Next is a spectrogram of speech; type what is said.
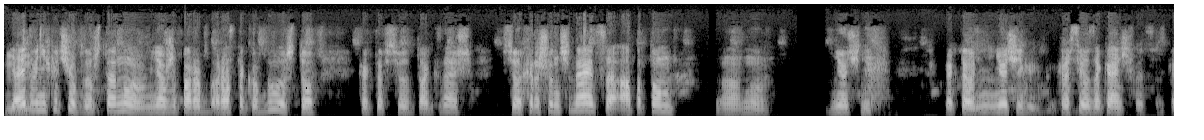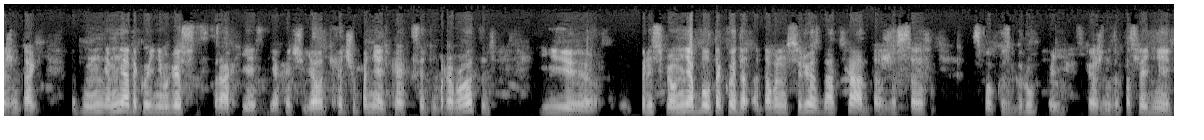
Я Мгм. этого не хочу, потому что, ну, у меня уже пару раз такое было, что как-то все так, знаешь, все хорошо начинается, а потом, э, ну, не очень, как-то не очень красиво заканчивается, скажем так. Вот у меня такой небольшой страх есть. Я хочу, я вот хочу понять, как с этим проработать. И, в принципе, у меня был такой до- довольно серьезный откат даже с, с фокус-группой, скажем, за последний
